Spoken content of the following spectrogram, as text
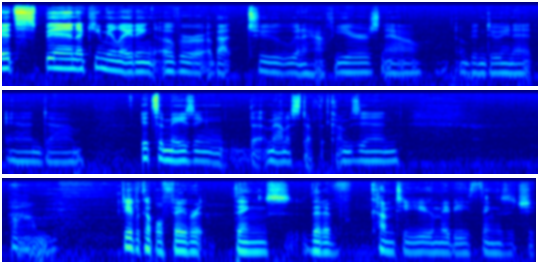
it's been accumulating over about two and a half years now. I've been doing it, and um, it's amazing the amount of stuff that comes in. Um, Do you have a couple favorite things that have come to you? Maybe things that you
